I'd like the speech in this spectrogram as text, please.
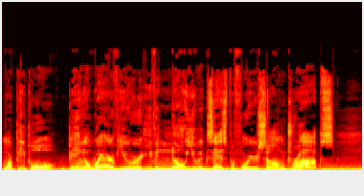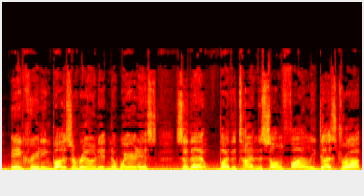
more people being aware of you or even know you exist before your song drops and creating buzz around it and awareness so that by the time the song finally does drop,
